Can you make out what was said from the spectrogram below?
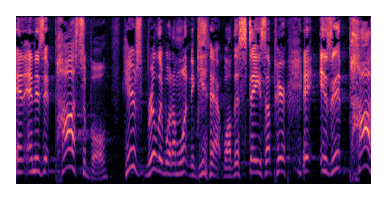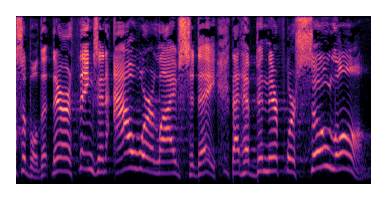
And, and is it possible? Here's really what I'm wanting to get at while this stays up here. Is it possible that there are things in our lives today that have been there for so long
